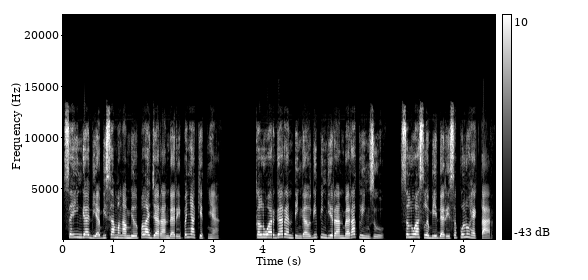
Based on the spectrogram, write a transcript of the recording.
sehingga dia bisa mengambil pelajaran dari penyakitnya. Keluarga Ren tinggal di pinggiran barat Lingzu, seluas lebih dari 10 hektar.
